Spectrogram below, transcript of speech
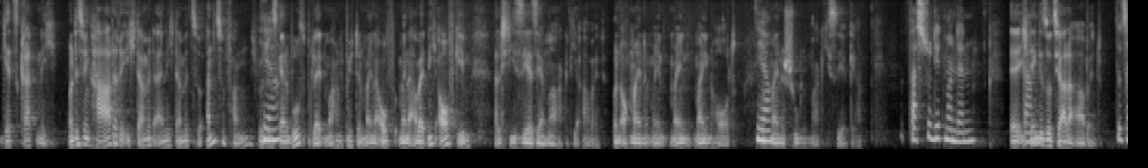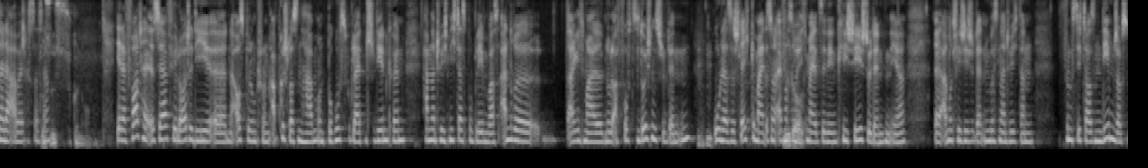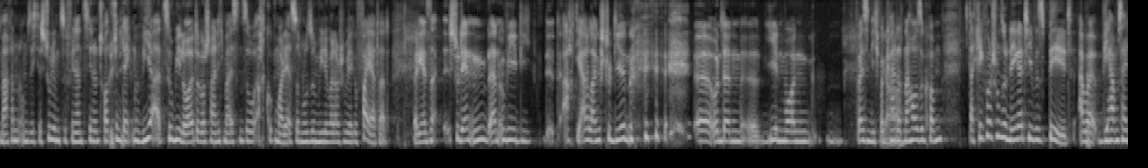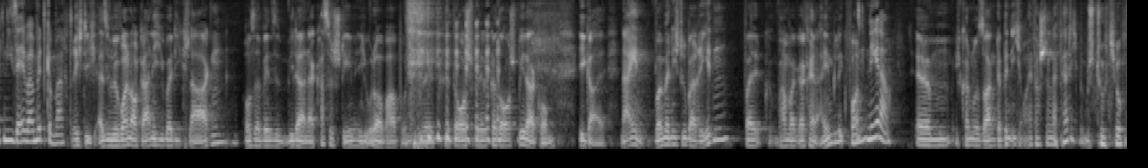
jetzt gerade nicht. Und deswegen hadere ich damit eigentlich, damit zu anzufangen. Ich würde Ja. das gerne berufsbegleitend machen. Ich möchte meine, Auf, meine Arbeit nicht aufgeben, weil ich die sehr, sehr mag, die Arbeit. Und auch meine, mein, mein, mein Hort Ja. und meine Schule mag ich sehr gern. Was studiert man denn? Äh, ich Dann- denke, soziale Arbeit. Soziale Arbeit ist das, Das ja? ist, genau. Ja, der Vorteil ist ja für Leute, die äh, eine Ausbildung schon abgeschlossen haben und berufsbegleitend studieren können, haben natürlich nicht das Problem, was andere, sage ich mal, 0815 Durchschnittsstudenten, ohne dass es schlecht gemeint ist, sondern einfach so, Genau. ich meine jetzt in den Klischeestudenten eher. Äh, andere Klischeestudenten müssen natürlich dann 50.000 Nebenjobs machen, um sich das Studium zu finanzieren und trotzdem Richtig. denken wir Azubi-Leute wahrscheinlich meistens so, ach guck mal, der ist doch nur so müde, weil er schon wieder gefeiert hat. Weil die ganzen Studenten dann irgendwie, die acht Jahre lang studieren äh, und dann äh, jeden Morgen, weiß ich nicht, verkatert Ja. nach Hause kommen, da kriegt man schon so ein negatives Bild. Aber wir haben es halt nie selber mitgemacht. Richtig, also wir wollen auch gar nicht über die klagen, außer wenn sie wieder an der Kasse stehen, wenn ich Urlaub habe und äh, könnte, auch könnte auch später kommen. Egal. Nein, wollen wir nicht drüber reden, weil haben wir gar keinen Einblick von. Nee, genau. Ähm, ich kann nur sagen, da bin ich auch einfach schneller fertig mit dem Studium.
